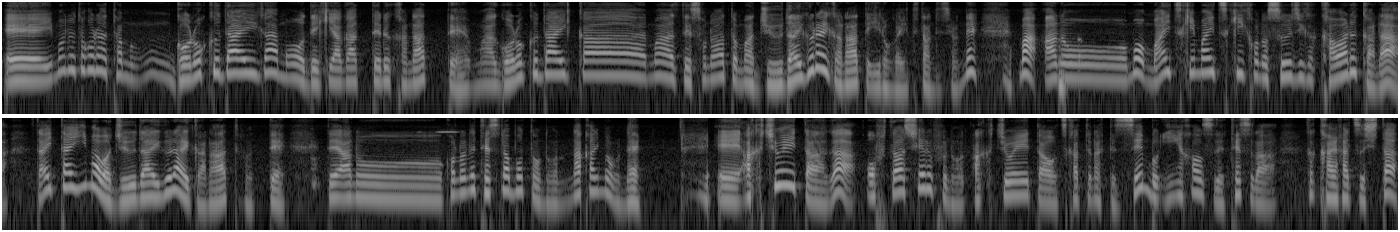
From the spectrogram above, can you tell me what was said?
えー今のところは多分、うん5、6台がもう出来上がってるかなって、まあ5、6台か、まあで、その後、まあ10台ぐらいかなってイーロンが言ってたんですよね。まあ、あのー もう毎月毎月この数字が変わるから、だいたい今は10台ぐらいかなと思って、で、あのーこのね、テスラボットの中にもね、えーアクチュエーターがオフターシェルフのアクチュエーターを使ってなくて全部インハウスでテスラが開発した、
